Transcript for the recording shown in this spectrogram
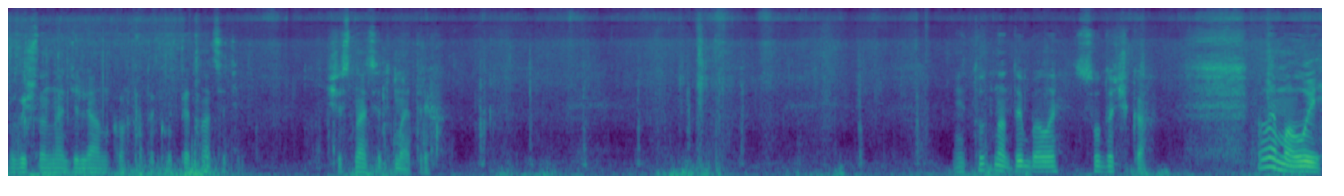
вийшли на ділянку таку 15-16 метрів. І тут надибали судачка. Але малий.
